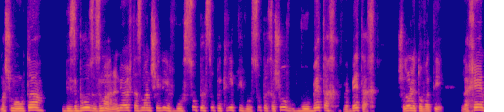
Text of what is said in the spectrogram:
משמעותה בזבוז זמן. אני אוהב את הזמן שלי והוא סופר סופר קריטי והוא סופר חשוב והוא בטח ובטח שלא לטובתי. לכן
